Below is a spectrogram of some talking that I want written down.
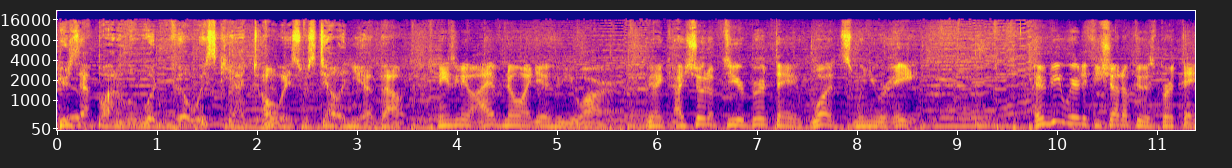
Here's Yep. that bottle of Woodinville whiskey I always was telling you about." And he's gonna go, "I have no idea who you are." Be like, "I showed up to your birthday once when you were eight. It would be weird if you showed up to his birthday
